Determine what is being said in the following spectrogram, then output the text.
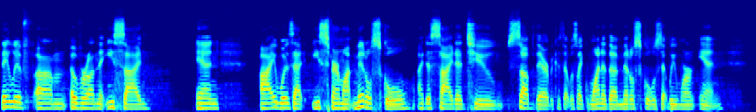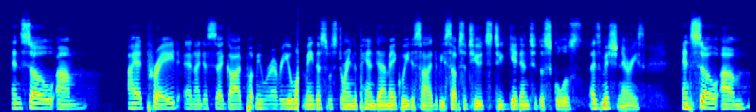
They live um, over on the east side, and I was at East Fairmont Middle School. I decided to sub there because that was like one of the middle schools that we weren't in. And so um, I had prayed and I just said, God, put me wherever you want me. This was during the pandemic. We decided to be substitutes to get into the schools as missionaries. And so um,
